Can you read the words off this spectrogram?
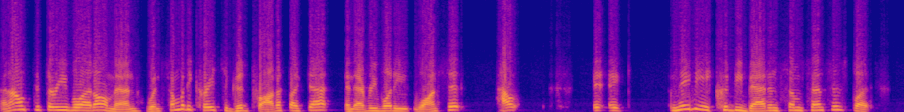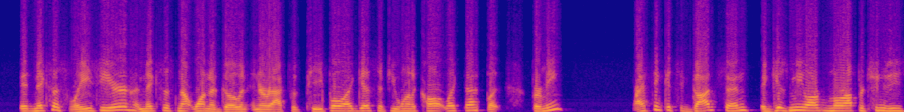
And I don't think they're evil at all, man. When somebody creates a good product like that and everybody wants it, how it, it maybe it could be bad in some senses, but it makes us lazier. It makes us not want to go and interact with people, I guess, if you want to call it like that. But for me, I think it's a godsend. It gives me more opportunities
